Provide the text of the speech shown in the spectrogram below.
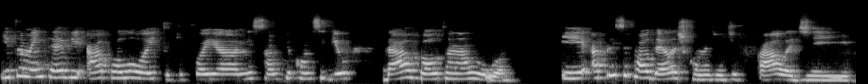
E também teve a Apollo 8, que foi a missão que conseguiu dar a volta na Lua. E a principal delas, quando a gente fala de,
